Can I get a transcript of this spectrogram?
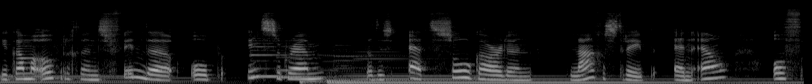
Je kan me overigens vinden op Instagram. Dat is soulgarden-nl. Of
